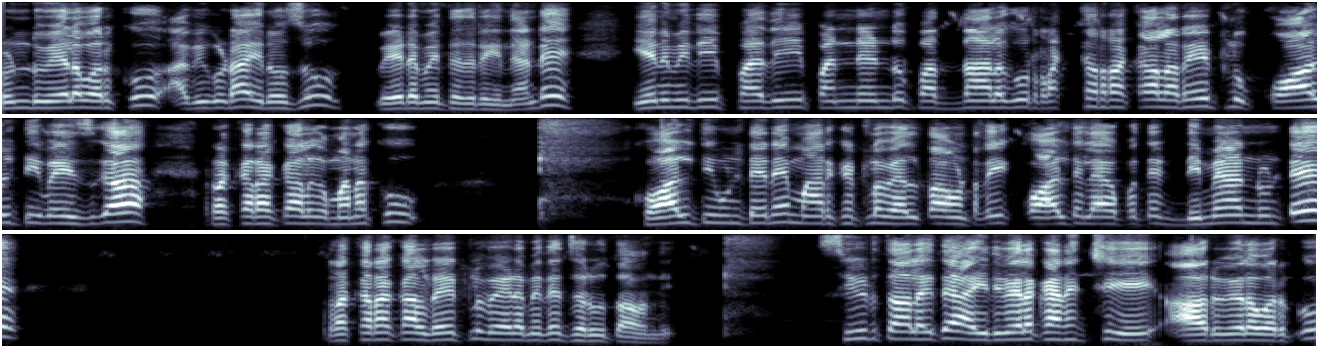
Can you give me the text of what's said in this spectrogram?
రెండు వేల వరకు అవి కూడా ఈరోజు వేయడం అయితే జరిగింది. అంటే ఎనిమిది పది పన్నెండు పద్నాలుగు రకరకాల రేట్లు క్వాలిటీ వైజ్గా రకరకాలుగా మనకు క్వాలిటీ ఉంటేనే మార్కెట్లో వెళ్తూ ఉంటుంది. క్వాలిటీ లేకపోతే డిమాండ్ ఉంటే రకరకాల రేట్లు వేయడం అయితే జరుగుతూ ఉంది. సీడ్ తాలు అయితే ఐదు వేల కానించి ఆరు వేల వరకు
